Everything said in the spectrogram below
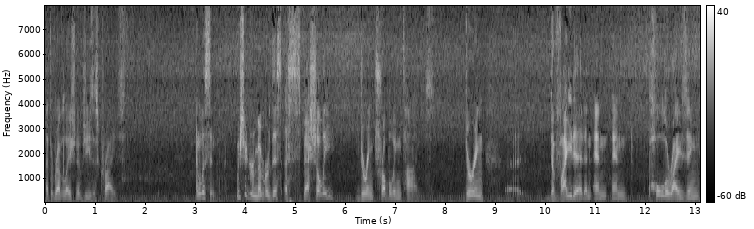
at the revelation of Jesus Christ. And listen, we should remember this especially during troubling times, during uh, divided and, and, and polarizing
